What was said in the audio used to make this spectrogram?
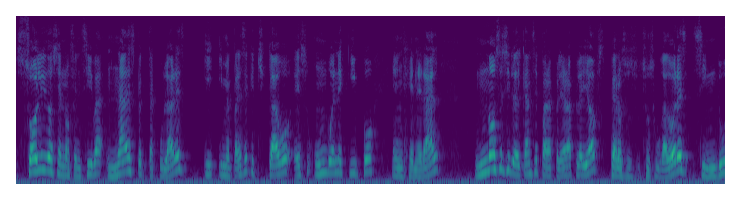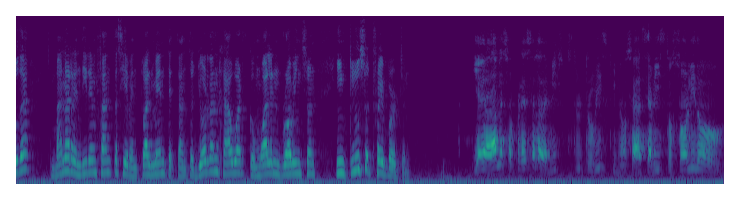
sólidos en ofensiva, nada espectaculares, y, me parece que Chicago es un buen equipo en general. No sé si le alcance para pelear a playoffs, pero sus, sus jugadores sin duda van a rendir en fantasy eventualmente, tanto Jordan Howard como Allen Robinson, incluso Trey Burton. Y agradable sorpresa la de Mitch Trubisky, ¿no? O sea, se ha visto sólido.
